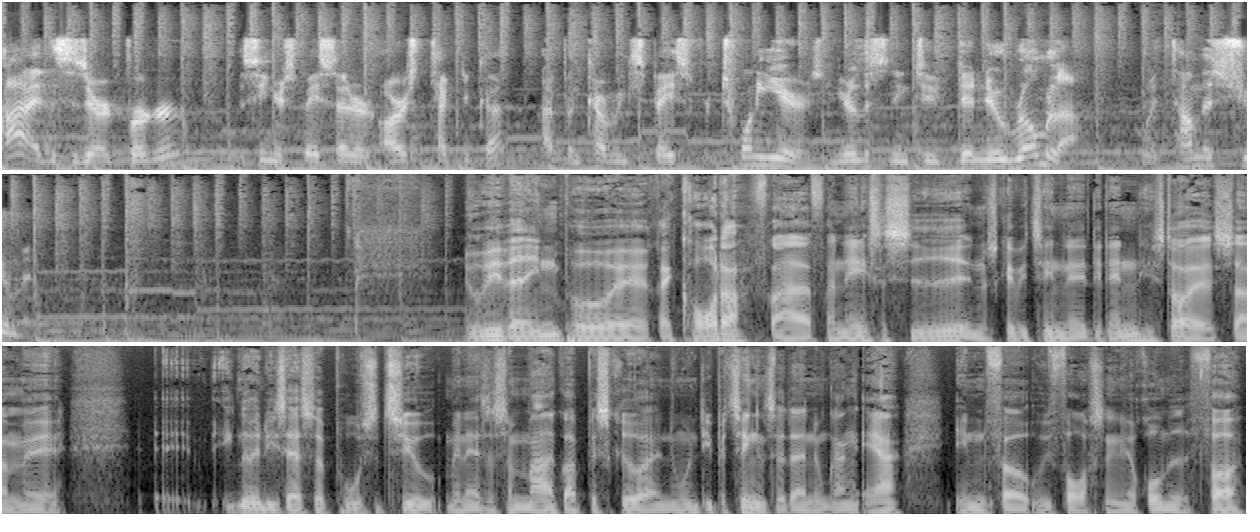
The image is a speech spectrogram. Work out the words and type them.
Hi, this is Eric Berger, the senior space editor at Ars Technica. I've been covering space for 20 years, and you're listening to The New Romula with Thomas Schumann. Nu har vi været inde på øh, rekorder fra, fra NASA's side. Nu skal vi til en øh, lidt anden historie, som øh, øh, ikke nødvendigvis er så positiv, men altså som meget godt beskriver nogle af de betingelser, der nogle gange er inden for udforskningen af rummet. For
